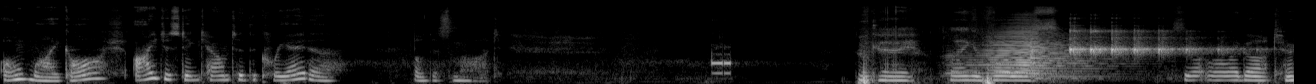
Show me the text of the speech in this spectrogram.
Oh my gosh, I just encountered the creator of this mod. Okay, playing in Polus. See what role I got, huh?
